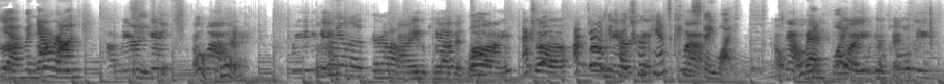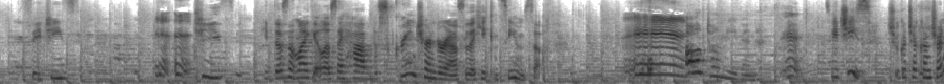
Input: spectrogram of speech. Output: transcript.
Yeah, but now we're on. American. Oh, good. Little girl. I love it. Well, actually, I'm done because her pants can flag. stay white. Oh, Now, Red, this white. Okay. Say cheese. Cheese. He doesn't like it unless I have the screen turned around so that he can see himself. Oh, don't even. Say cheese. Should we go check on Trin?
